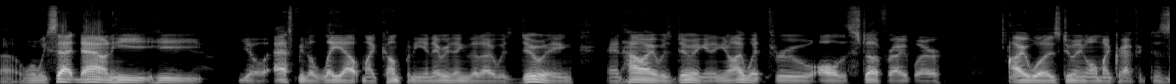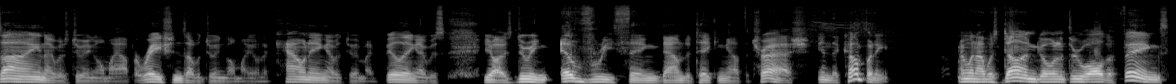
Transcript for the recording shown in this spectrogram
uh, when we sat down, he, he, you know, asked me to lay out my company and everything that I was doing and how I was doing it. And, you know, I went through all the stuff, right, where I was doing all my graphic design. I was doing all my operations. I was doing all my own accounting. I was doing my billing. I was, you know, I was doing everything down to taking out the trash in the company. And when I was done going through all the things,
